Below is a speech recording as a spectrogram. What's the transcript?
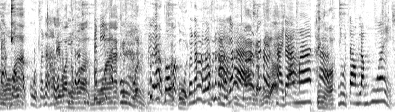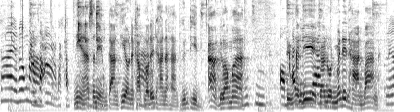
แอนับวมองมากผักกูดมานานเรีแล้ยวกว่านัวอันนี้นัวนะผัฮะกกูเข้มดข้นคือแอบมองผักกูดมานานแล้วมันหายากมากทานกับนี่เหรอหายากมากจริงเหรอค่ะอยู่ตามลำห้วย ใช่ไม่ต้องน้ำสะอาดอะค่ะนี่ฮะเสน่ห์ของการเที่ยวนะครับค่ะเราได้ทานอาหารพื้นถิ่นอะเดี๋ยวเรามาอันนี้ชิมออมถึงกันที่อาเลียงชานนท์ไม่ได้ทานบ้าง เนื้อ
